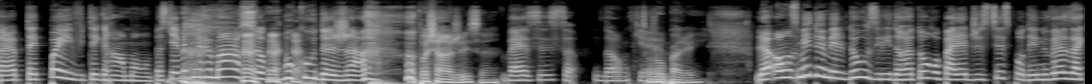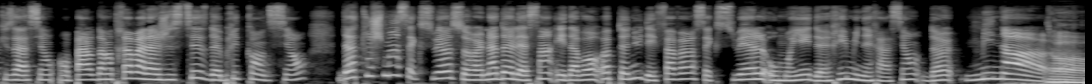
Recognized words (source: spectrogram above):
t'aurais peut-être pas invité grand monde. Parce qu'il y avait des rumeurs sur beaucoup de gens. Ça pas changé, ça. Ben c'est ça. Donc, euh, Toujours pareil. le 11 mai 2012, il est de retour au palais de justice pour des nouvelles accusations. On parle d'entrave à la justice, de bris de condition, d'attouchement sexuel sur un adolescent et d'avoir obtenu des faveurs sexuelles au moyen de rémunération d'un mineur. Ah.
